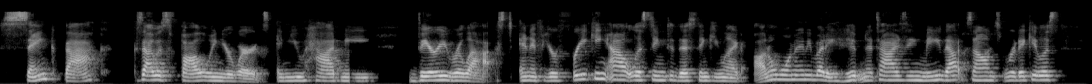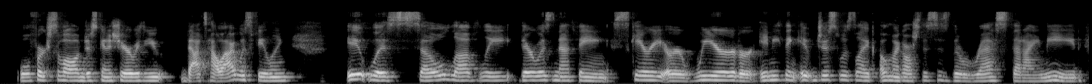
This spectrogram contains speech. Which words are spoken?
sank back because I was following your words, and you had me very relaxed. And if you're freaking out listening to this, thinking like, I don't want anybody hypnotizing me, that sounds ridiculous. Well, first of all, I'm just going to share with you that's how I was feeling. It was so lovely. There was nothing scary or weird or anything. It just was like, oh my gosh, this is the rest that I need.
